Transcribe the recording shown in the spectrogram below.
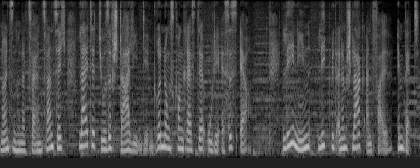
1922 leitet Josef Stalin den Gründungskongress der UdSSR. Lenin liegt mit einem Schlaganfall im Bett.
